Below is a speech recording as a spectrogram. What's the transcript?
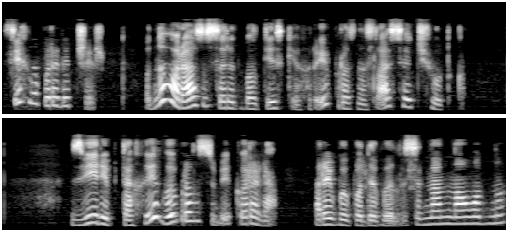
всіх не перелічиш. Одного разу серед балтійських риб рознеслася чутка. Звірі птахи вибрали собі короля. Риби подивилися одна на одну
